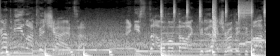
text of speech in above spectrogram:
Хедвин отличается. Не стал он отдавать передачу в этой ситуации,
